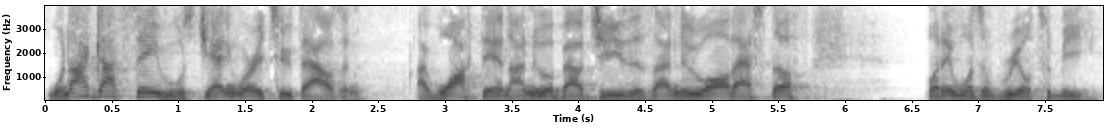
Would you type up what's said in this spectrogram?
when I got saved, it was January 2000. I walked in, I knew about Jesus, I knew all that stuff, but it wasn't real to me.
